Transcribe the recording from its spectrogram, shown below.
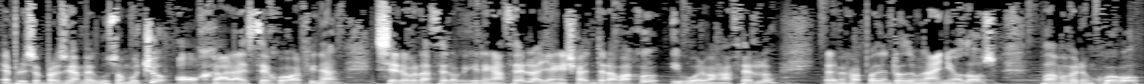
el Prison Personal me gustó mucho. Ojalá este juego al final se logre hacer lo que quieren hacer, lo hayan echado entero abajo y vuelvan a hacerlo. Y a lo mejor dentro de un año o dos podamos ver un juego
